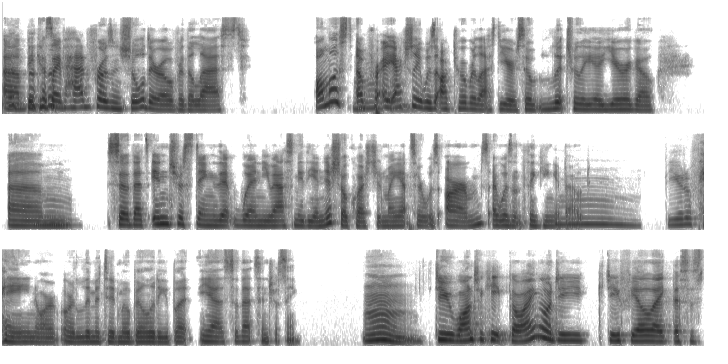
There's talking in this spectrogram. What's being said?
uh, because I've had frozen shoulder over the last almost uh, pr- Mm. actually it was October last year, so literally a year ago. Um, Mm, so that's interesting that when you asked me the initial question, my answer was arms. I wasn't thinking about Mm, beautiful. pain or or limited mobility, but yeah, so that's interesting. Mm. Do you want to keep going, or do you do you feel like this is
